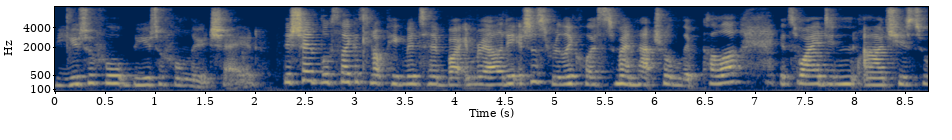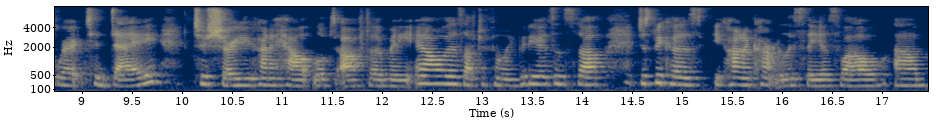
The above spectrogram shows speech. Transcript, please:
beautiful, beautiful nude shade. This shade looks like it's not pigmented, but in reality, it's just really close to my natural lip color. It's why I didn't uh, choose to wear it today to show you kind of how it looked after many hours, after filming videos and stuff, just because you kind of can't really see as well. Um,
